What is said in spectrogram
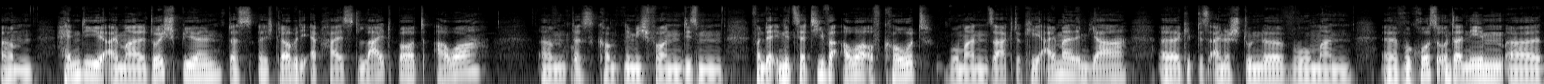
ähm, Handy einmal durchspielen. Das, ich glaube, die App heißt Lightbot Hour. Ähm, das kommt nämlich von diesem, von der Initiative Hour of Code, wo man sagt, okay, einmal im Jahr äh, gibt es eine Stunde, wo man, äh, wo große Unternehmen äh,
